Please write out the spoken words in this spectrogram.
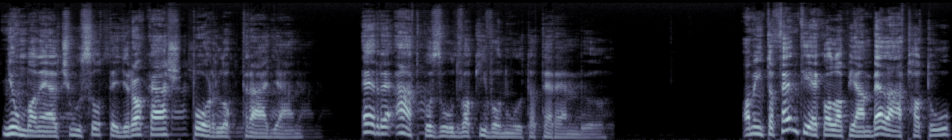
nyomban elcsúszott egy rakás porlok trágyán. Erre átkozódva kivonult a teremből. Amint a fentiek alapján belátható,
